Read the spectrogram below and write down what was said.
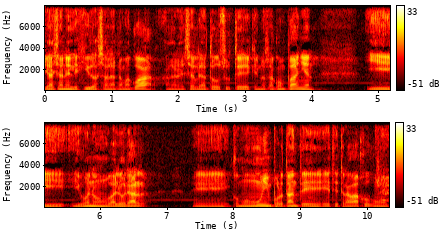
que hayan elegido a Salacamacuá, agradecerle a todos ustedes que nos acompañan y, bueno, valorar eh, como muy importante este trabajo como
